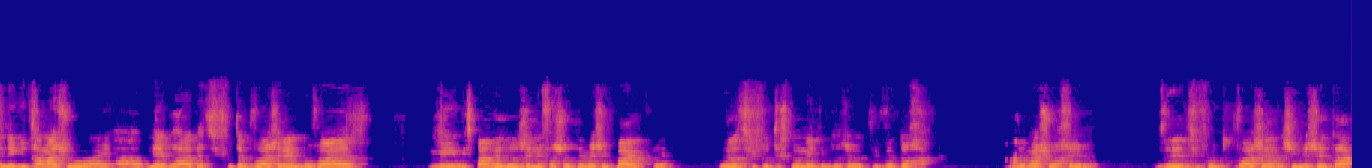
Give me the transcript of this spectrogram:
אני אגיד לך משהו, בני ברק, הצפיפות הגבוהה שלהם נובעת ממספר גדול של נפשות למשק בית, כן? זה לא צפיפות תכנונית, אם אתה שואל אותי, זה דוחק, זה משהו אחר. זה צפיפות גבוהה של אנשים לשטח,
